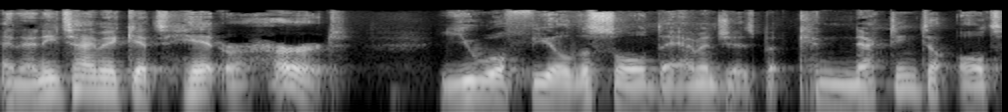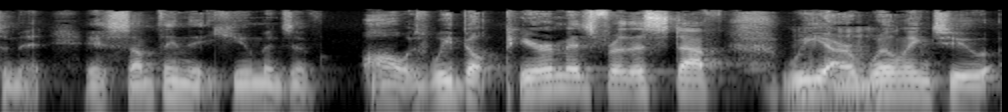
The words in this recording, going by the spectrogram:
And anytime it gets hit or hurt, you will feel the soul damages. But connecting to ultimate is something that humans have always we built pyramids for this stuff. We are willing to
